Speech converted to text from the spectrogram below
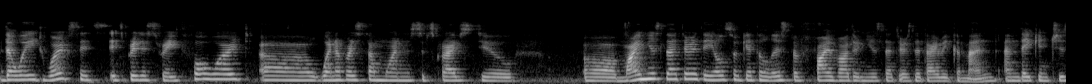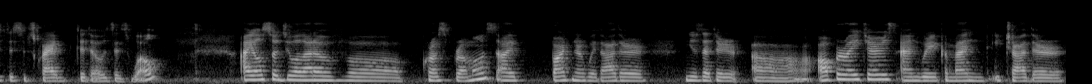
the way it works it's it's pretty straightforward uh, whenever someone subscribes to uh, my newsletter they also get a list of five other newsletters that i recommend and they can choose to subscribe to those as well. I also do a lot of uh, cross promos. I partner with other newsletter uh, operators and we recommend each other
